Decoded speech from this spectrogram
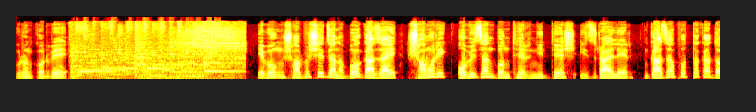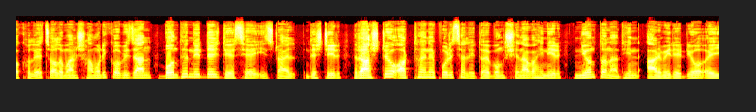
গ্রহণ করবে। এবং সর্বশেষ জানাব গাজায় সামরিক অভিযান বন্ধের নির্দেশ ইসরায়েলের। গাজা উপত্যকা দখলে চলমান সামরিক অভিযান বন্ধের নির্দেশ দিয়েছে ইসরায়েল। দেশটির রাষ্ট্রীয় অর্থায়নে পরিচালিত এবং সেনাবাহিনীর নিয়ন্ত্রণাধীন আর্মি রেডিও এই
